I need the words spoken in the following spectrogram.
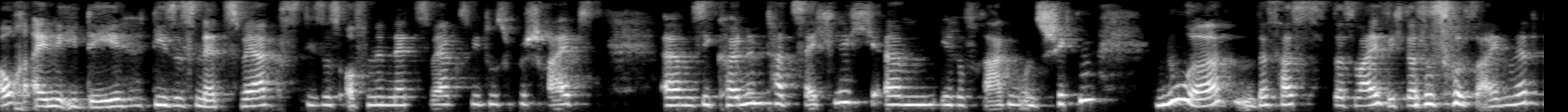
auch eine Idee dieses Netzwerks, dieses offenen Netzwerks, wie du es beschreibst. Ähm, Sie können tatsächlich ähm, Ihre Fragen uns schicken. Nur, das, hast, das weiß ich, dass es so sein wird,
